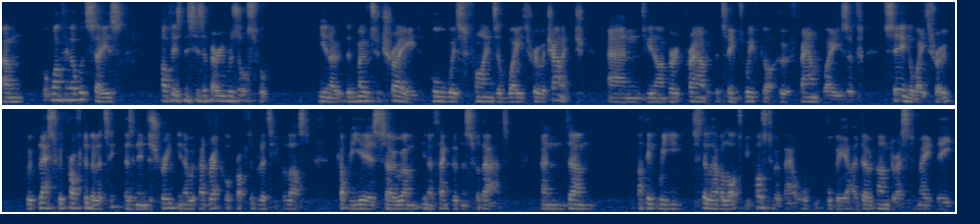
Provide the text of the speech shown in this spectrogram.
Um, but one thing I would say is our businesses are very resourceful. You know, the motor trade always finds a way through a challenge. And, you know, I'm very proud of the teams we've got who have found ways of seeing a way through. We're blessed with profitability as an industry. You know, we've had record profitability for the last couple of years. So, um, you know, thank goodness for that. And um, I think we still have a lot to be positive about, albeit I don't underestimate the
